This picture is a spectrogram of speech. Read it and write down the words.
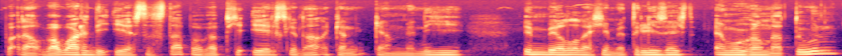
Wat, wat waren die eerste stappen? Wat heb je eerst gedaan? Ik kan, kan me niet inbeelden dat je met drie zegt, en we gaan dat doen.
